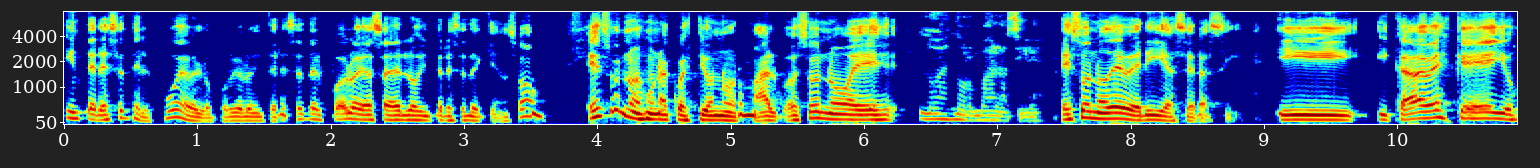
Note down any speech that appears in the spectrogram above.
intereses del pueblo, porque los intereses del pueblo ya saben los intereses de quién son. Eso no es una cuestión normal, eso no es... No es normal así. Eso no debería ser así. Y, cada vez que ellos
